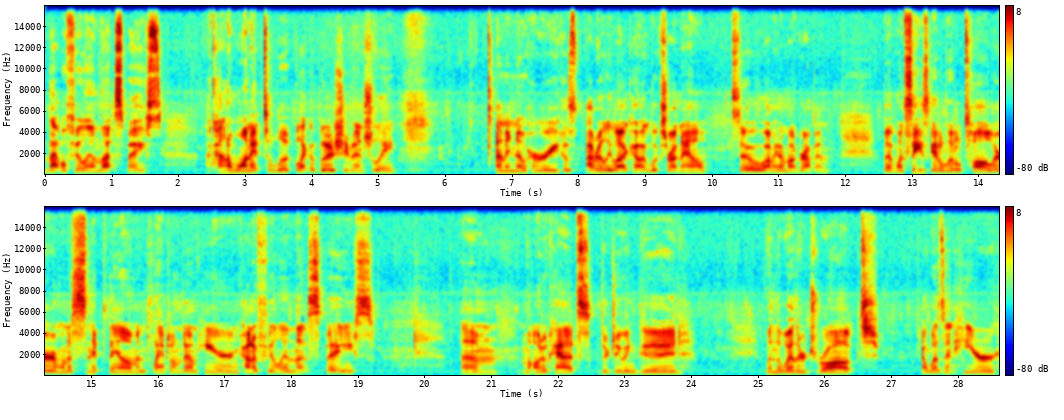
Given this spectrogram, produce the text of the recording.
that will fill in that space. I kind of want it to look like a bush eventually. I'm in no hurry because I really like how it looks right now. So, I mean, I'm not griping. But once these get a little taller, I'm going to snip them and plant them down here and kind of fill in that space. Um, my Otocats, they're doing good. When the weather dropped, I wasn't here.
